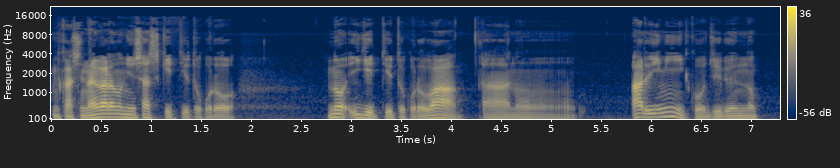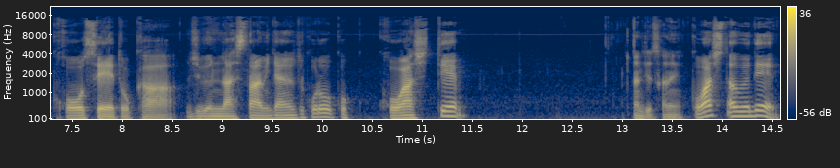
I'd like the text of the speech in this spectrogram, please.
昔ながらの入社式っていうところの意義っていうところはあのある意味こう自分の個性とか自分らしさみたいなところをこう壊して何て言うんですかね壊した上で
